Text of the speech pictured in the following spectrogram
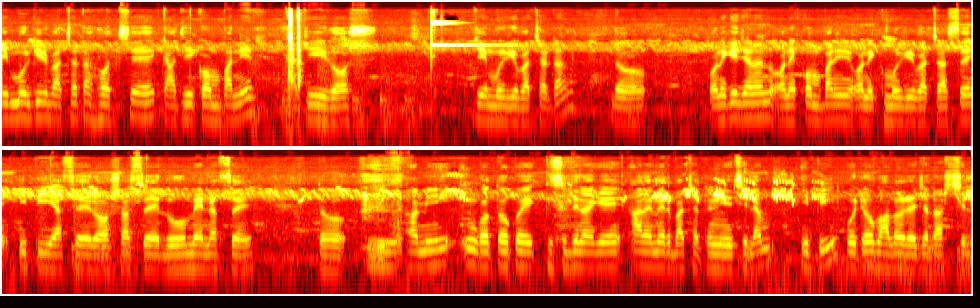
এই মুরগির বাচ্চাটা হচ্ছে কাজী কোম্পানির কাজী রস, যে মুরগির বাচ্চাটা। তো অনেকেই জানেন, অনেক কোম্পানির অনেক মুরগির বাচ্চা আছে, ইপি আছে, রস আছে লোমেন আছে। তো আমি গত কয়েক, কিছুদিন আগে আরামের বাচ্চাটা নিয়েছিলাম ইপি ওইটাও ভালো রেজাল্ট আসছিল।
